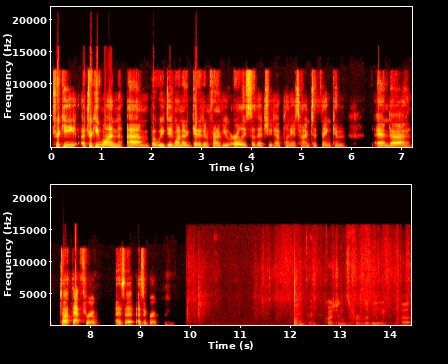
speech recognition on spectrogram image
tricky, a tricky one. Um, but we did want to get it in front of you early so that you'd have plenty of time to think and and uh, talk that through as a as a group. Great. Questions for Libby about?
